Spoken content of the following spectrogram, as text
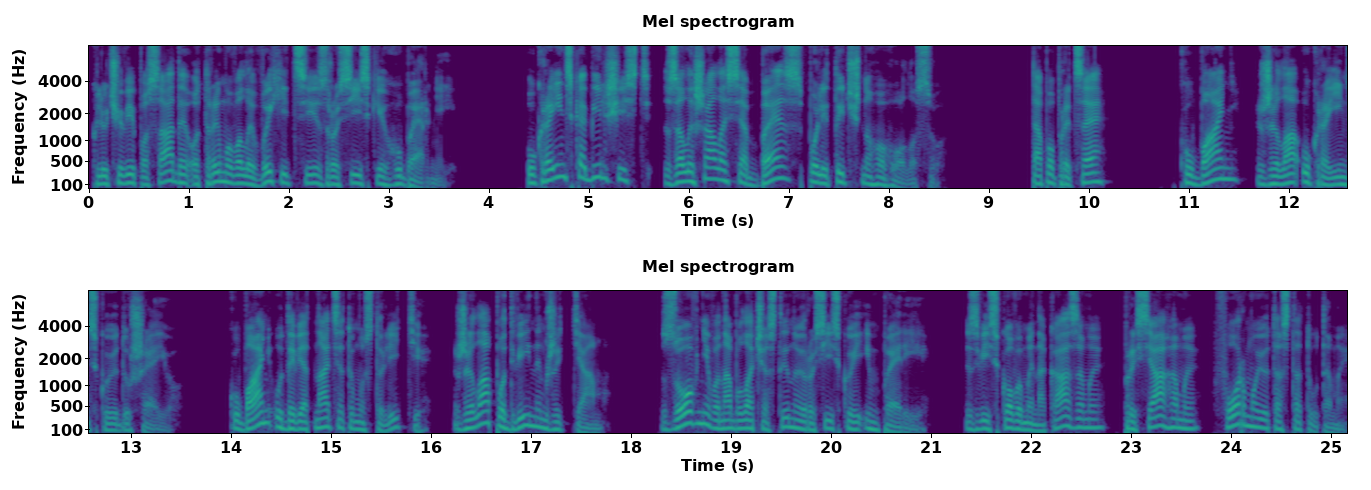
Ключові посади отримували вихідці з російських губерній. Українська більшість залишалася без політичного голосу. Та попри це, Кубань жила українською душею. Кубань у 19 столітті жила подвійним життям. Зовні вона була частиною Російської імперії з військовими наказами, присягами, формою та статутами.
